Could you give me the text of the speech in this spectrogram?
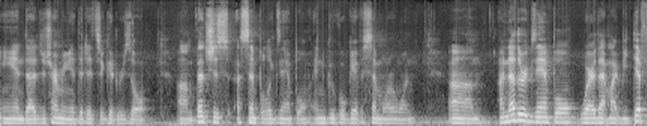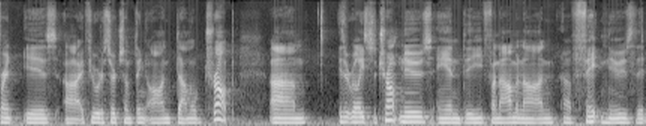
and uh, determining that it's a good result. Um, that's just a simple example, and Google gave a similar one. Um, another example where that might be different is uh, if you were to search something on Donald Trump. Um, as it relates to Trump news and the phenomenon of fake news that,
